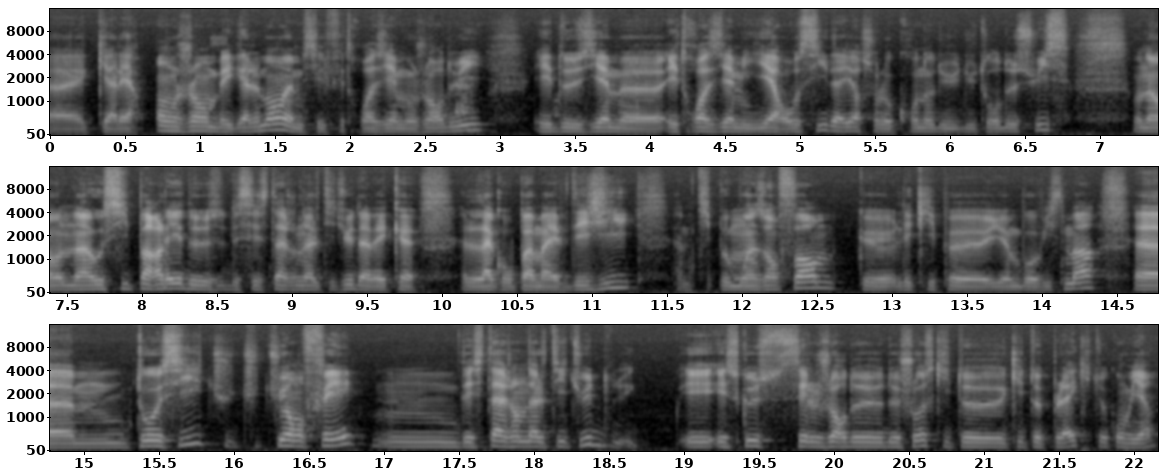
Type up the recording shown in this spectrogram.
euh, qui a l'air en jambes également, même s'il fait troisième aujourd'hui et deuxième euh, et troisième hier aussi d'ailleurs sur le chrono du, Tour de Suisse. On a, aussi parlé de, de ces stages en altitude avec euh, la Groupama FDJ, un petit peu moins en forme que l'équipe Jumbo Visma. Euh, toi aussi, tu en fais hum, des stages en altitude? Et est-ce que c'est le genre de, de choses qui te, qui te plaît, qui te convient?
